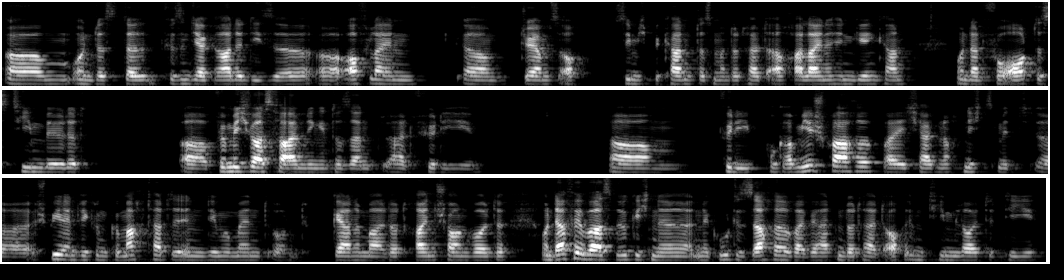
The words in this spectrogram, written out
Ähm, und das, dafür sind ja gerade diese äh, Offline-Jams äh, auch ziemlich bekannt, dass man dort halt auch alleine hingehen kann und dann vor Ort das Team bildet. Äh, für mich war es vor allen Dingen interessant, halt für die ähm, für die Programmiersprache, weil ich halt noch nichts mit äh, Spielentwicklung gemacht hatte in dem Moment und gerne mal dort reinschauen wollte. Und dafür war es wirklich eine, eine gute Sache, weil wir hatten dort halt auch im Team Leute, die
